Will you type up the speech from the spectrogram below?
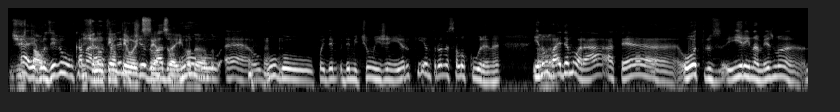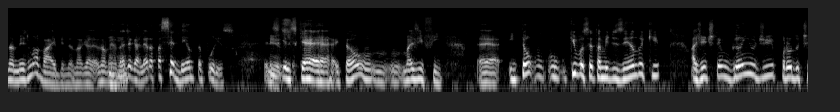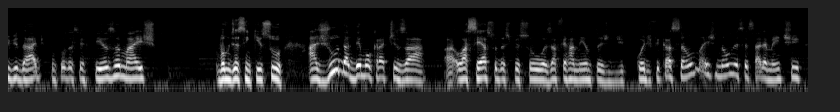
digital. É, inclusive um camarada a gente não tem um T800 aí Google, rodando. É, o Google foi de, demitiu um engenheiro que entrou nessa loucura, né? E uhum. não vai demorar até outros irem na mesma, na mesma vibe, né? Na, na verdade, uhum. a galera tá sedenta por isso. Eles, isso. eles querem. Então, mas enfim. É, então, o, o, que você está me dizendo é que a gente tem um ganho de produtividade, com toda certeza, mas vamos dizer assim, que isso ajuda a democratizar o acesso das pessoas a ferramentas de codificação, mas não necessariamente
